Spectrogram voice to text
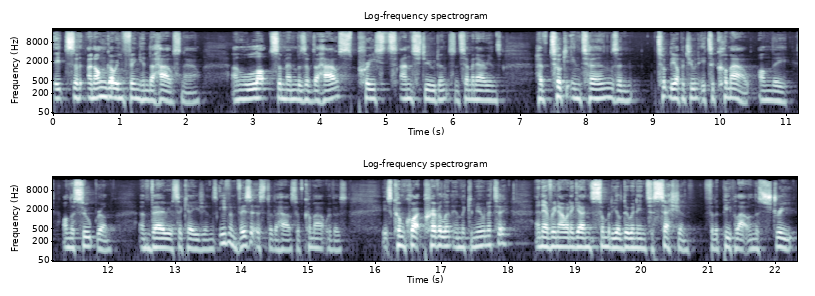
it's a, an ongoing thing in the house now, and lots of members of the house, priests and students and seminarians, have took it in turns and took the opportunity to come out on the on the soup run and various occasions. Even visitors to the house have come out with us. It's come quite prevalent in the community, and every now and again somebody will do an intercession for the people out on the street.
